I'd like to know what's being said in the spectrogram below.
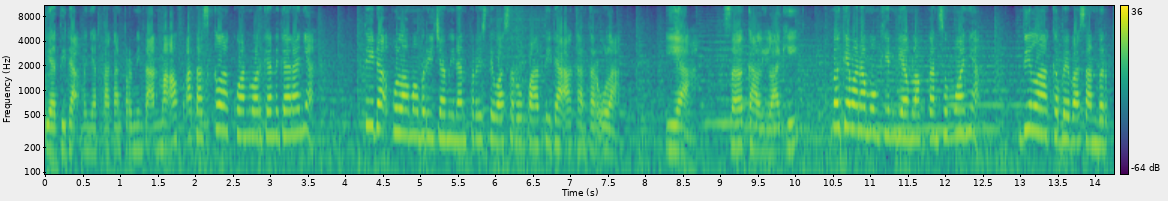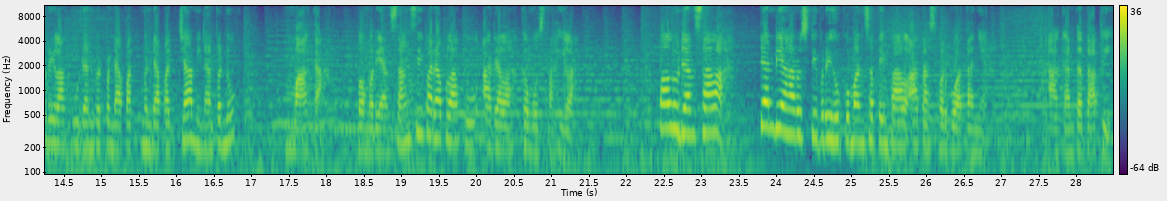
Dia tidak menyertakan permintaan maaf atas kelakuan warga negaranya. Tidak pula memberi jaminan peristiwa serupa tidak akan terulang. Ia Sekali lagi, bagaimana mungkin dia melakukan semuanya? Bila kebebasan berperilaku dan berpendapat mendapat jaminan penuh, maka pemberian sanksi pada pelaku adalah kemustahilan. Palu dan salah, dan dia harus diberi hukuman setimpal atas perbuatannya. Akan tetapi,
